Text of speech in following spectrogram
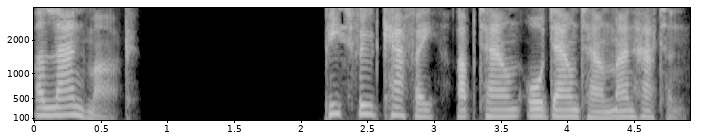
a landmark. Peace Food Cafe, uptown or downtown Manhattan.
